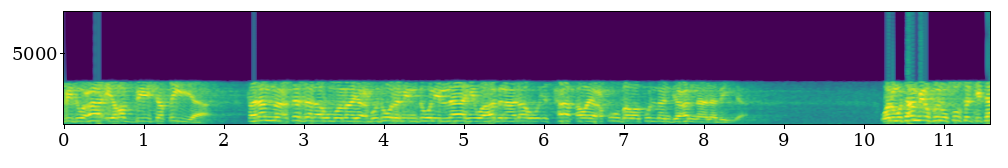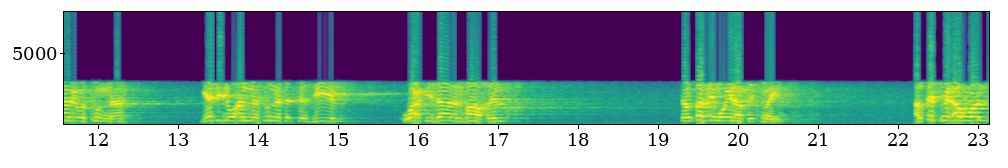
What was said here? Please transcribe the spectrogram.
بدعاء ربي شقيا. فلما اعتزلهم وما يعبدون من دون الله وهبنا له إسحاق ويعقوب وكلا جعلنا نبيا. والمتأمل في نصوص الكتاب والسنة يجد أن سنة التسجيل واعتزال الباطل تنقسم إلى قسمين. القسم الأول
